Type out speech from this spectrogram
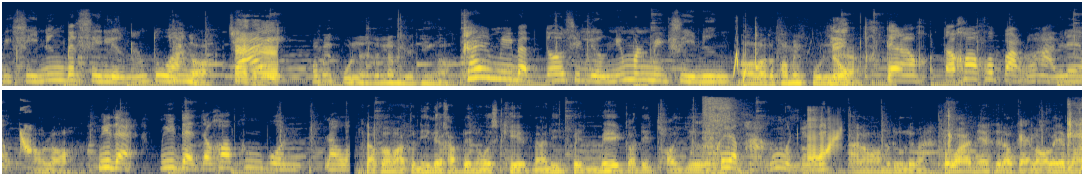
อีกสีหนึ่งเป็นสีเหลืองทั้งตัวจริงเหรอใช่พ่อไม่คุ้นเลยตอนนี้เรามีแล้วจริงเหรอใช่มีแบบตัวสีเหลืองนี่มันมีอีกสีหนึ่งเอาเหรอแต่พ่อไม่คุ้นเลยอะแต่เราตะครอบเข้าปากเราหายไปแล้วเอาเหรอ มีแต่มีแต่ตะครอบข้างบนเราอะ แล้วก็มาตัวนี้เลยครับ d e n o Escape นะนี่เป็น Mega Destroyer ขยับหางเหมือนกันไหมอะลองเอามาดูเลยมา เพราะว่าอันเนี้ยคือเราแกะรอไว้เรียบร้อย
